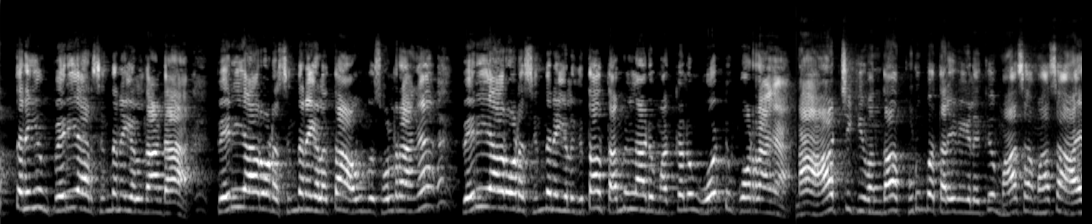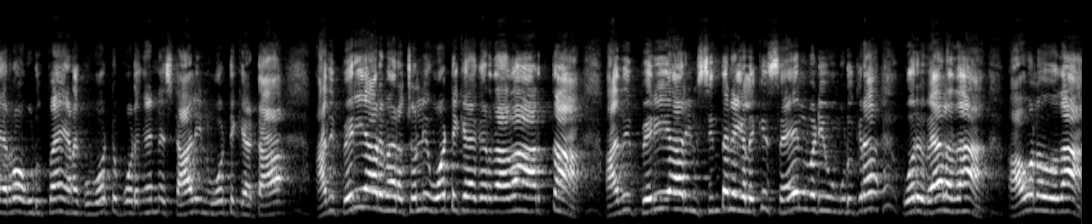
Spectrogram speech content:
அத்தனையும் பெரியார் சிந்தனைகள் தான்டா. பெரியாரோட சிந்தனைகளை தான் அவங்க சொல்கிறாங்க பெரியாரோட சிந்தனைகளுக்கு தான் தமிழ்நாடு மக்களும் ஓட்டு போடுறாங்க. நான் ஆட்சிக்கு வந்தா குடும்ப தலைவிகளுக்கு மாசம் மாசம் ஆயிரம் ரூபாய் கொடுப்பேன். எனக்கு ஓட்டு போடுங்கன்னு ஸ்டாலின் ஓட்டு கேட்டா அது பெரியார் வேற சொல்லி ஓட்டு கேட்கறதா தான் அர்த்தம். அது பெரியாரின் சிந்தனைகளுக்கு செயல் வடிவம் கொடுக்குற ஒரு வேலை தான். அவ்வளவுதான்.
